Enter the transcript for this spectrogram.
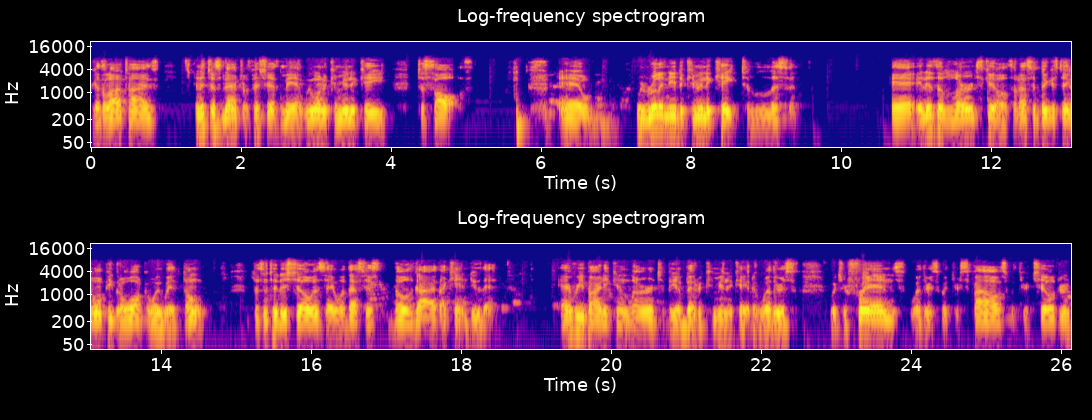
Because a lot of times, and it's just natural, especially as men, we want to communicate to solve. and we really need to communicate to listen. And it is a learned skill. So that's the biggest thing I want people to walk away with. Don't listen to this show and say, well, that's just those guys. I can't do that. Everybody can learn to be a better communicator, whether it's with your friends, whether it's with your spouse, with your children.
